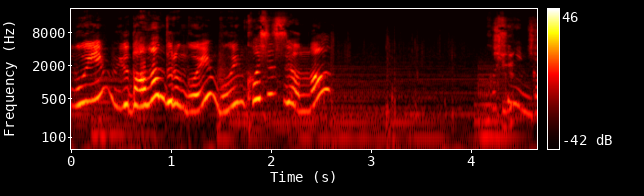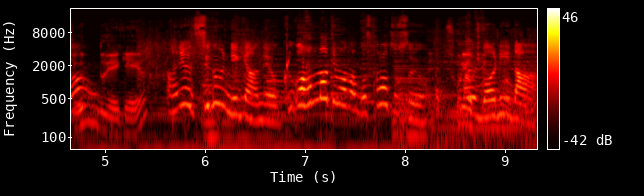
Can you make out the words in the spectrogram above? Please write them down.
모임? 이거 나만 들은 거임? 모임 컷신스였나? 지금 컷신인가? 지금도 얘기해요? 아니요 지금은 얘기 안 해요. 그거 한 마디만 하고 사라졌어요. 네, 소리가 아 계속 머리다.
